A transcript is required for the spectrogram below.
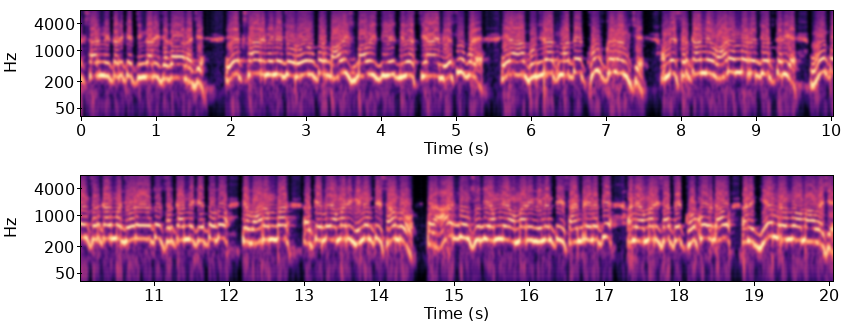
એક સારમી તરીકે ચિંગારી જગાવવાના છે એક સારમીને જો રોડ ઉપર બાવીસ બાવીસ દિવસ ત્યાં બેસવું પડે, એ આ ગુજરાત માટે ખૂબ કલંક છે. અમે સરકારને વારંવાર રજૂઆત કરીએ. હું પણ સરકારમાં જોડાયો હતો, સરકારને કહેતો હતો કે વારંવાર કે ભાઈ અમારી વિનંતી સાંભળો. પણ આજ દિન સુધી અમને અમારી વિનંતી સાંભળી નથી અને અમારી સાથે ખોખો દાવ અને ગેમ રમવામાં આવે છે.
